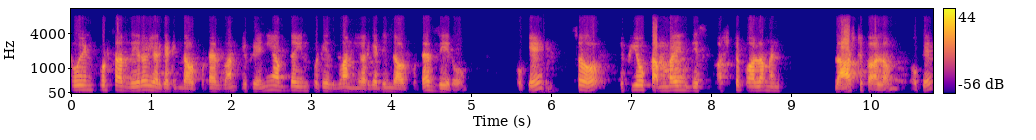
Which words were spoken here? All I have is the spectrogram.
two inputs are zero, you are getting the output as one. If any of the input is one, you are getting the output as zero. Okay. So if you combine this first column and last column, okay.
